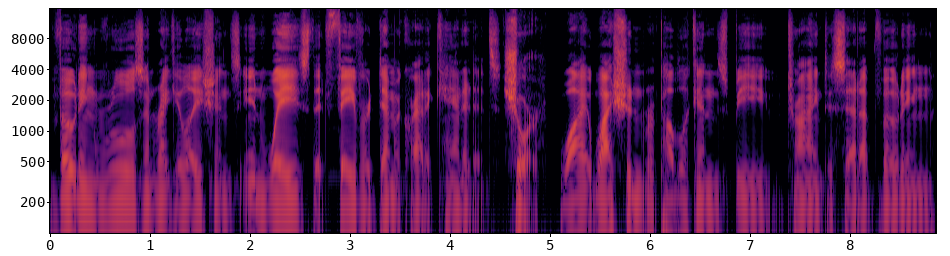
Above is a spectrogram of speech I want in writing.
voting rules and regulations in ways that favor Democratic candidates. Sure. Why why shouldn't Republicans be trying to set up voting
